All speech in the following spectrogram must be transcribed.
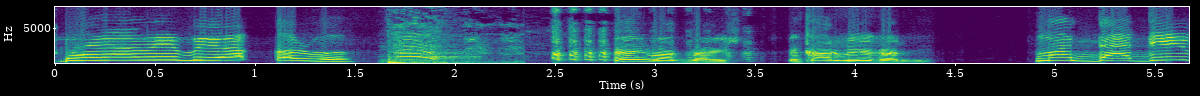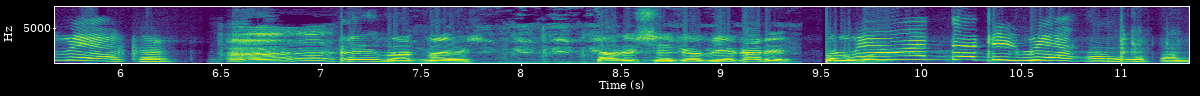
ভাই আমি বিয়ে করব এই বদমাইশ তুই কার বিয়ে করবি আমার দাদির বিয়ে করব এই বদমাইশ তাদের সে কেউ বিয়ে করে তুমি আমার দাদির বিয়ে করলে কেন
